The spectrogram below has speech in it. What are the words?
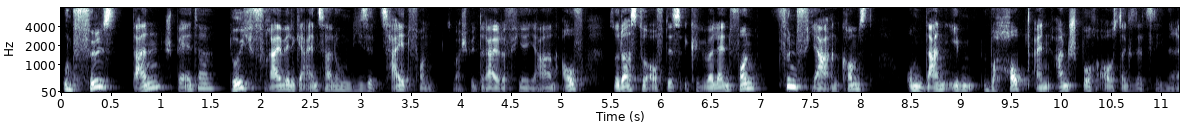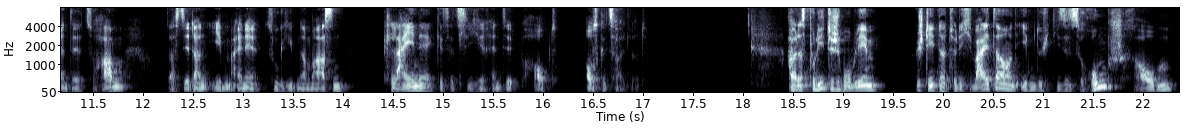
und füllst dann später durch freiwillige Einzahlungen diese Zeit von zum Beispiel drei oder vier Jahren auf, sodass du auf das Äquivalent von fünf Jahren kommst, um dann eben überhaupt einen Anspruch aus der gesetzlichen Rente zu haben, dass dir dann eben eine zugegebenermaßen kleine gesetzliche Rente überhaupt ausgezahlt wird. Aber das politische Problem besteht natürlich weiter und eben durch dieses Rumschrauben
